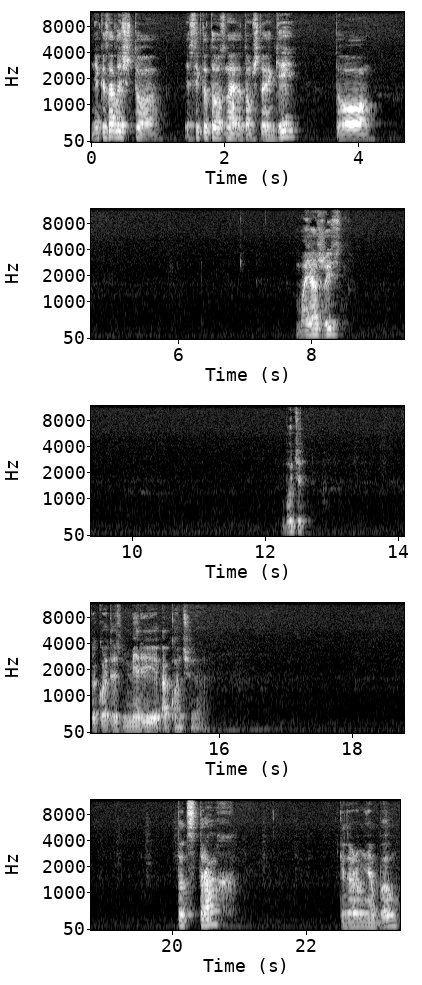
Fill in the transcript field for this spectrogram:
Мне казалось, что если кто-то узнает о том, что я гей, то моя жизнь будет в какой-то мере окончена. Тот страх, который у меня был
